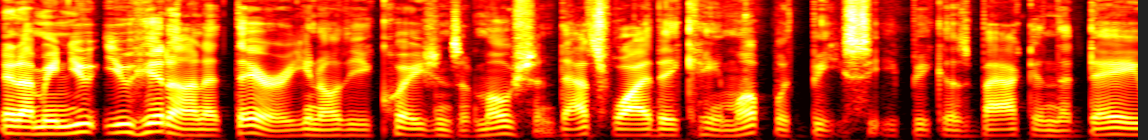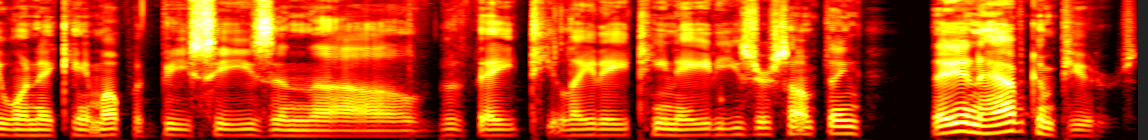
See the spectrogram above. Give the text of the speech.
And I mean, you, you hit on it there, you know, the equations of motion. That's why they came up with BC, because back in the day when they came up with BCs in the, the 18, late 1880s or something, they didn't have computers.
